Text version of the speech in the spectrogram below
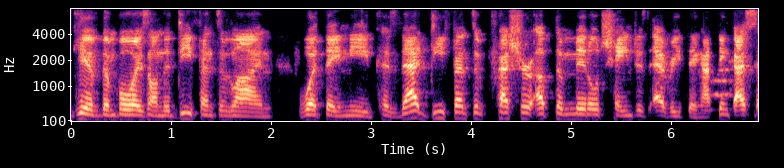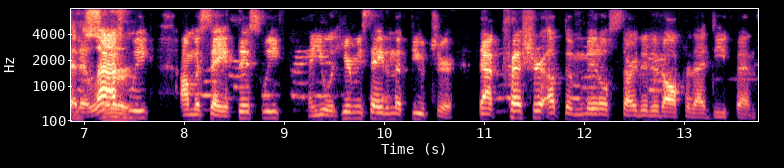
give them boys on the defensive line what they need because that defensive pressure up the middle changes everything. I think I said Yes, it last sir. week. I'm going to say it this week, and you will hear me say it in the future. That pressure up the middle started it all for that defense.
